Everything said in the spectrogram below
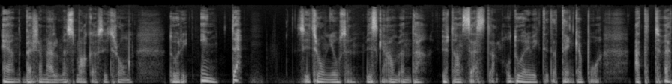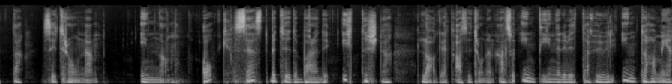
en bechamel med smak av citron, då är det inte citronjuicen vi ska använda utan zesten. Och då är det viktigt att tänka på att tvätta citronen innan. Och zest betyder bara det yttersta lagret av citronen, alltså inte in i det vita, för vi vill inte ha med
